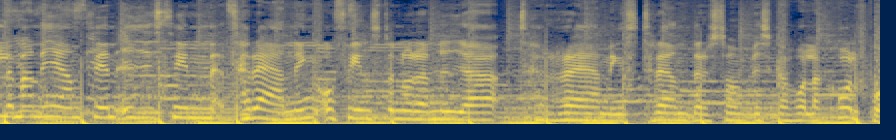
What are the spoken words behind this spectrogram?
håller man egentligen i sin träning och finns det några nya träningstrender som vi ska hålla koll på?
